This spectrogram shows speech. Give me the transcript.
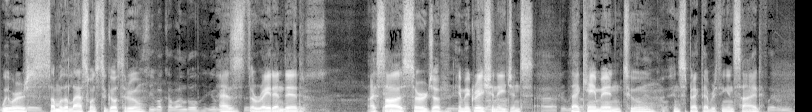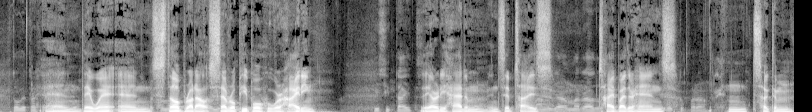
We were some of the last ones to go through. As the raid ended, I saw a surge of immigration agents that came in to inspect everything inside. And they went and still brought out several people who were hiding. They already had them in zip ties, tied by their hands, and took them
